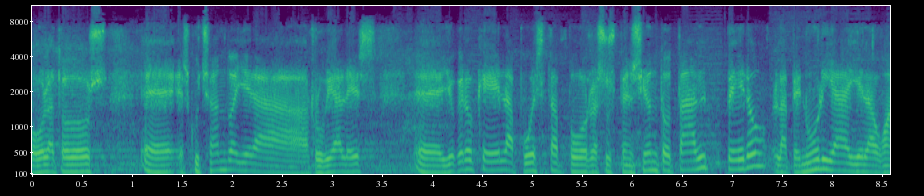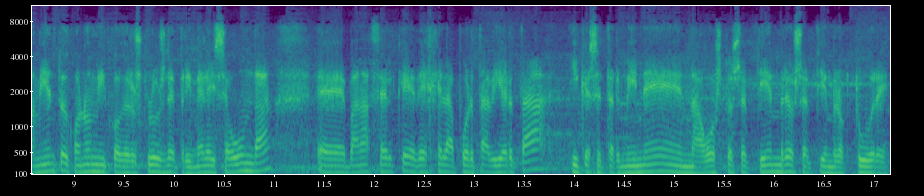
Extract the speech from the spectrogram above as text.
Hola a todos. Eh, escuchando ayer a Rubiales, eh, yo creo que él apuesta por la suspensión total, pero la penuria y el ahogamiento económico de los clubes de primera y segunda eh, van a hacer que deje la puerta abierta y que se termine en agosto, septiembre o septiembre, octubre.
